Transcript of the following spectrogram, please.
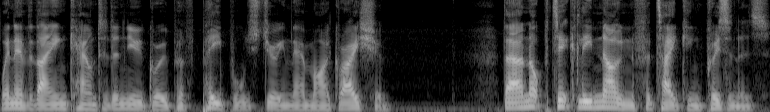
whenever they encountered a new group of peoples during their migration. They are not particularly known for taking prisoners.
